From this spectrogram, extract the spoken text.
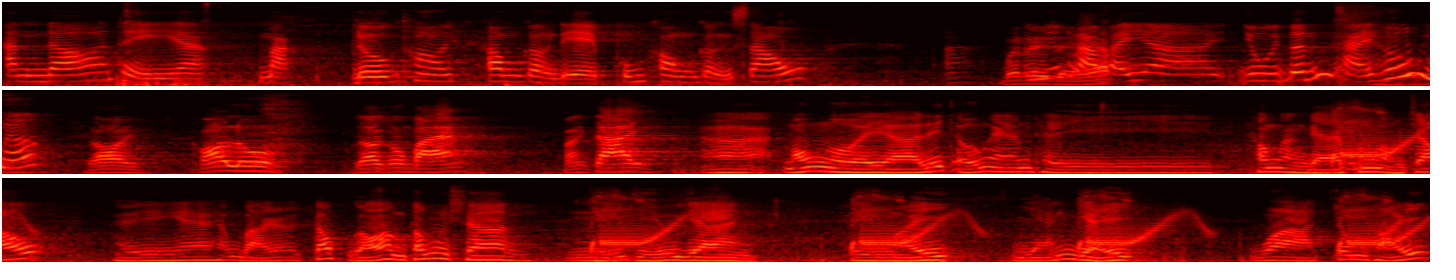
Anh đó thì à, mặc được thôi không cần đẹp cũng không cần xấu. À, Bên đây nhất đẹp. là phải à, vui tính hài hước nữa. Rồi có luôn rồi còn bạn bạn trai. À, mẫu người à, lý tưởng em thì không cần đẹp không cần xấu. Thì nghe ông bà tốt gỗ không tống nước sơn Ừ. chỉ dịu dàng hiền mị giản dị và trung thủy.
